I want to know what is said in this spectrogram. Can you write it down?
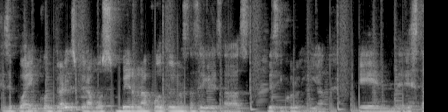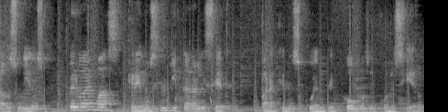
que se pueda encontrar y esperamos ver la foto de nuestras egresadas de psicología en Estados Unidos. Pero además queremos invitar a Lisette para que nos cuente cómo se conocieron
